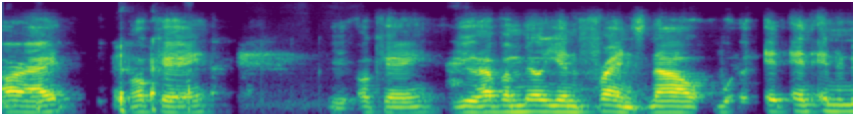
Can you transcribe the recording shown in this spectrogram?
All right. Okay. Okay. You have a million friends now. In, in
